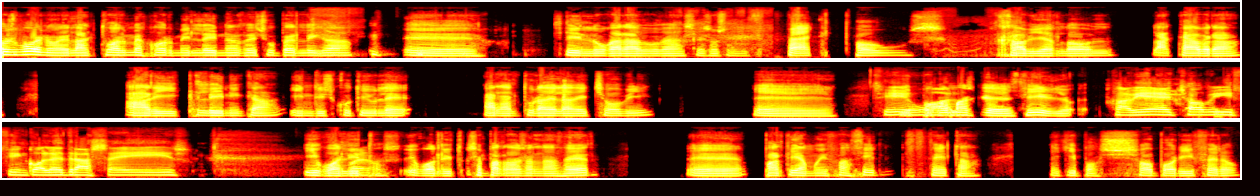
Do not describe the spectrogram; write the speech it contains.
Pues bueno, el actual mejor midlaner de Superliga, eh, sin lugar a dudas, eso es un factos. Javier LOL, La Cabra, Ari Clínica, indiscutible a la altura de la de Chovy. eh, Sí, y poco igual. más que decir, yo, Javier, Chovy, cinco letras, seis. igualitos, igualitos, separados al nacer. eh, partida muy fácil, Z, equipo soporífero.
